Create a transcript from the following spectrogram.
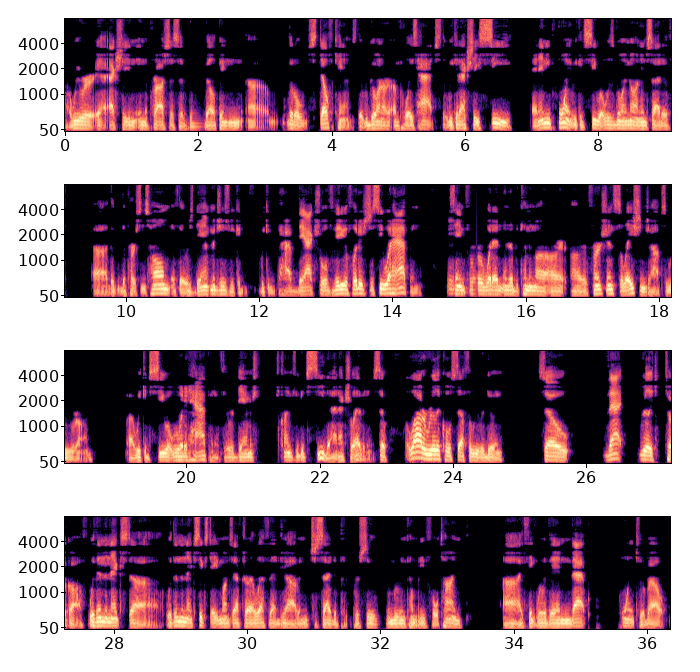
uh, we were actually in, in, the process of developing uh, little stealth cams that would go on our employees' hats that we could actually see at any point we could see what was going on inside of uh, the, the, person's home. If there was damages, we could we could have the actual video footage to see what happened. Mm-hmm. Same for what ended up becoming our, our, our, furniture installation jobs that we were on. Uh, we could see what would have happened if there were damage claims. We could see that actual evidence. So a lot of really cool stuff that we were doing. So that really took off within the next uh, within the next six to eight months after I left that job and decided to p- pursue the moving company full time. Uh, I think within that point to about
